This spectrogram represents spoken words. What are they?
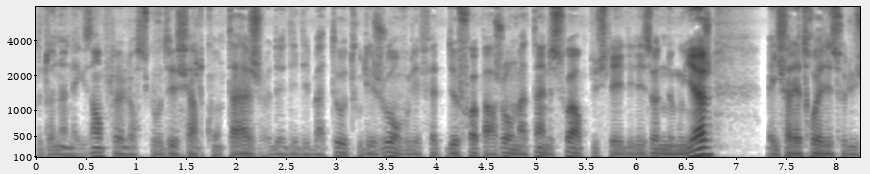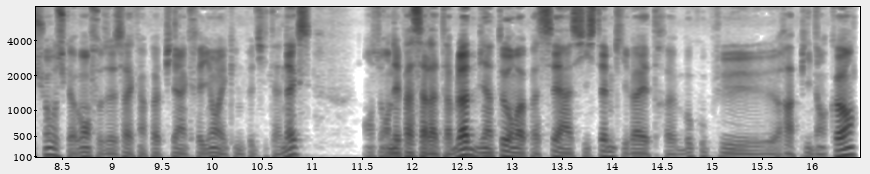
Je vous donne un exemple. Lorsque vous devez faire le comptage des, bateaux tous les jours, vous les faites deux fois par jour, le matin et le soir, plus les zones de mouillage bah, il fallait trouver des solutions, parce qu'avant, on faisait ça avec un papier, un crayon, avec une petite annexe. On est passé à la tablette. Bientôt, on va passer à un système qui va être beaucoup plus rapide encore.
